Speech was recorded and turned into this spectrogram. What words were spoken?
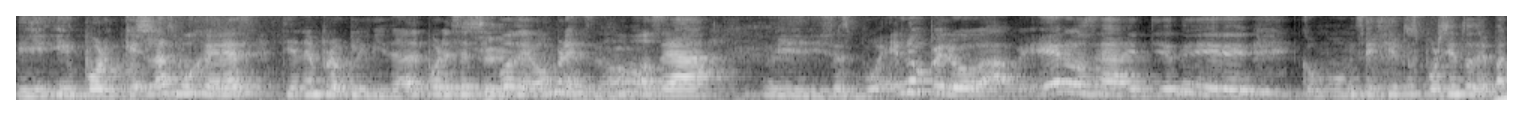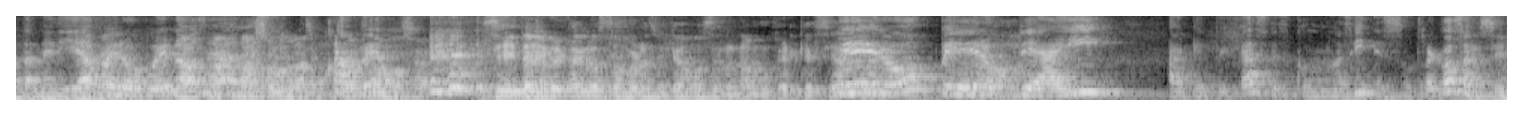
y, y por qué las mujeres tienen proclividad por ese Sí. tipo de hombres, ¿no? O sea, y dices, bueno, pero a ver, o sea, tiene como un 600% de patanería, pero bueno, no, o sea... no, no solo las a mujeres, ver, ¿no? O sea, Sí, también creo que los hombres nos fijamos en una mujer que sea. Pero, como- pero, Ah. de ahí a que te cases con una así, es otra cosa. Ah, sí,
